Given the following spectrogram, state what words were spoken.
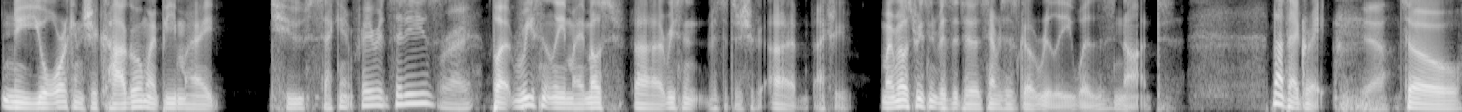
New York and Chicago might be my two second favorite cities. Right. But recently, my most uh, recent visit to Chicago, uh, actually, my most recent visit to San Francisco really was not not that great. Yeah. So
